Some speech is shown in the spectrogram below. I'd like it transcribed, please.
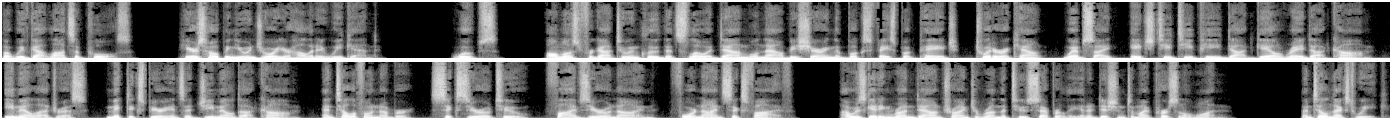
but we've got lots of pools. Here's hoping you enjoy your holiday weekend. Whoops. Almost forgot to include that Slow It Down will now be sharing the book's Facebook page, Twitter account, website, http.gailray.com, Email address, mictexperience at gmail.com, and telephone number, 602 509 4965. I was getting run down trying to run the two separately in addition to my personal one. Until next week.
